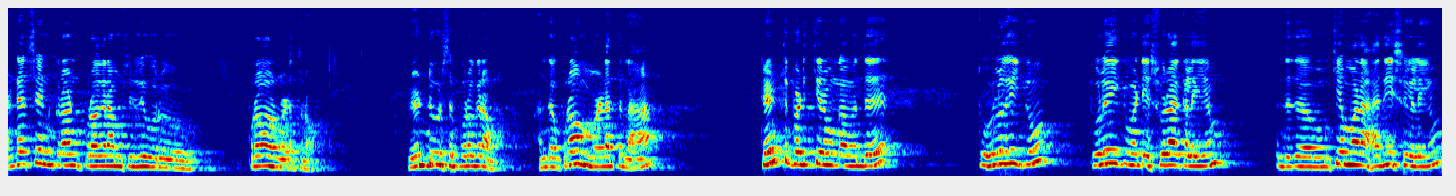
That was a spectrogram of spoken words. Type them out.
அண்டர்ஸ்டாண்ட் குரான் ப்ரோக்ராம் சொல்லி ஒரு ப்ரோக்ராம் நடத்தினோம். ரெண்டு வருஷம் ப்ரோக்ராம் அந்த ப்ரோக்ராம் நடத்தினா டென்த்து படிக்கிறவங்க வந்து தொழுகைக்கும் தொழுகைக்கு வேண்டிய சுறாக்களையும் இந்த முக்கியமான ஹதீஸுகளையும்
